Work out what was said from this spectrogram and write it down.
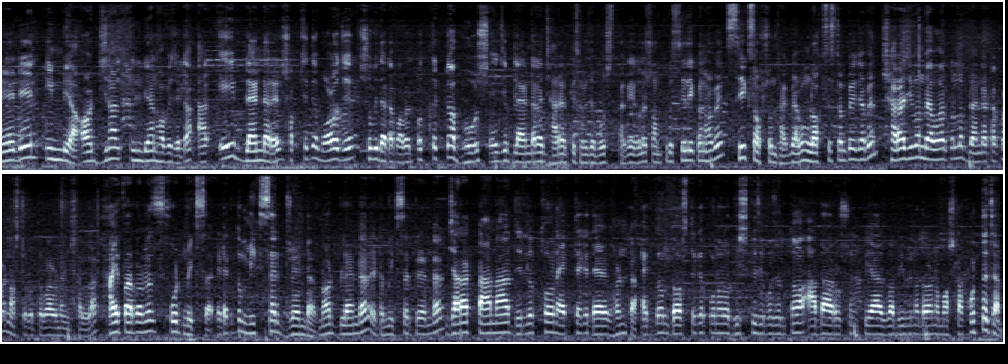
made in India original Indian হবে যেটা। আর এই ব্ল্যান্ডারের সবচেয়ে বড় যে সুবিধাটা পাবেন প্রত্যেকটা বুশ, এই যে ব্ল্যান্ডারের ঝাড়ের পিছনে যে বুশ থাকে, এগুলো সম্পূর্ণ সিলিকন হবে সিক্স অপশন থাকবে এবং লক সিস্টেম পেয়ে যাবেন। সারা জীবন ব্যবহার করলে ব্ল্যান্ডারটা আপনার নষ্ট করতে পারবেন না ইনশাল্লাহ হাই পারফরমেন্স ফুড মিক্সার এটা কিন্তু মিক্সার গ্রাইন্ডার নট ব্ল্যান্ডার এটা মিক্সার গ্রাইন্ডার যারা টানা দীর্ঘক্ষণ এক থেকে দেড় ঘণ্টা, একদম দশ থেকে পনেরো, বিশ কেজি পর্যন্ত আদা, রসুন পেঁয়াজ বা বিভিন্ন ধরনের মশলা করতে চান,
